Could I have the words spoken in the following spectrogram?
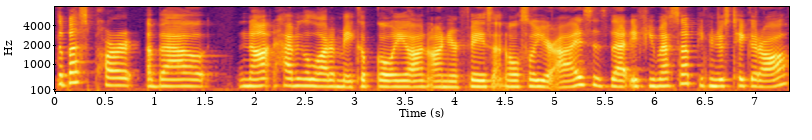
the best part about not having a lot of makeup going on on your face and also your eyes is that if you mess up you can just take it off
